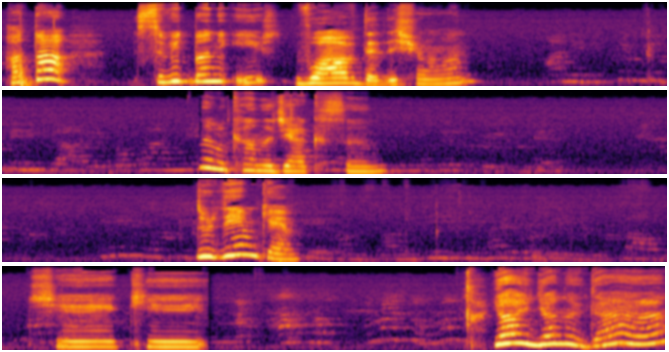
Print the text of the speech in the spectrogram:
Hatta Sweet Bunny Ears wow dedi şu an. Ne mi kanacaksın? Dur diyeyim ki. Çeki. Ya ya neden?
